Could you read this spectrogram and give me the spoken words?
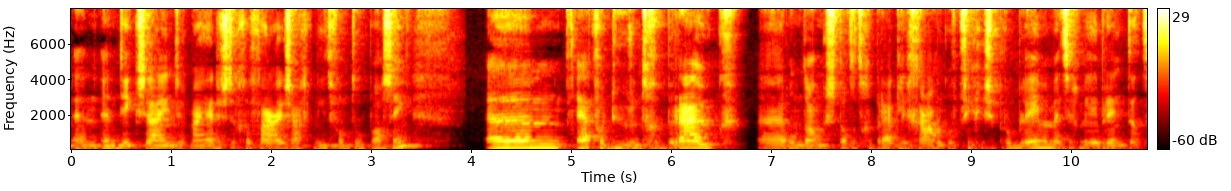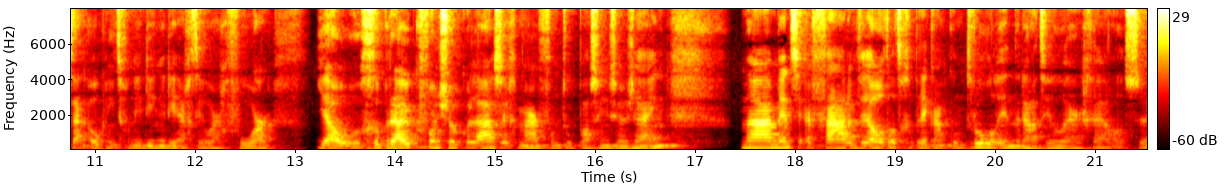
en, en dik zijn, zeg maar. Hè? Dus de gevaar is eigenlijk niet van toepassing. Um, voortdurend gebruik, uh, ondanks dat het gebruik lichamelijke of psychische problemen met zich meebrengt, dat zijn ook niet van die dingen die echt heel erg voor jouw gebruik van chocola, zeg maar, van toepassing zou zijn. Maar mensen ervaren wel dat gebrek aan controle inderdaad heel erg, hè, als uh,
